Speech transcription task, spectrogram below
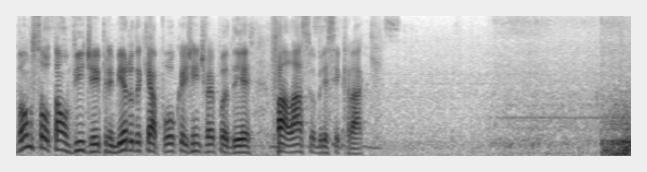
vamos soltar um vídeo aí primeiro, daqui a pouco a gente vai poder falar sobre esse craque. Thank you.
